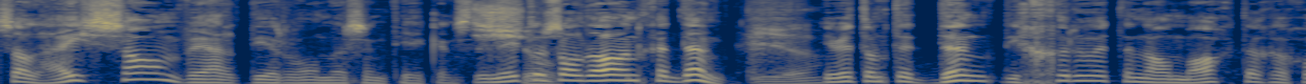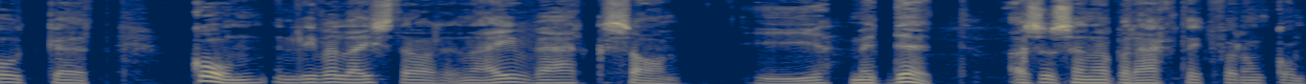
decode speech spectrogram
sal hy saamwerk deur wonders en tekens. Dit net ons al daarin gedink. Ja. Jy weet om te dink die groot en almagtige God Kurt kom en liewe luisteraar en hy werk saam. Ja. Met dit as ons in opregtheid vir hom kom.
